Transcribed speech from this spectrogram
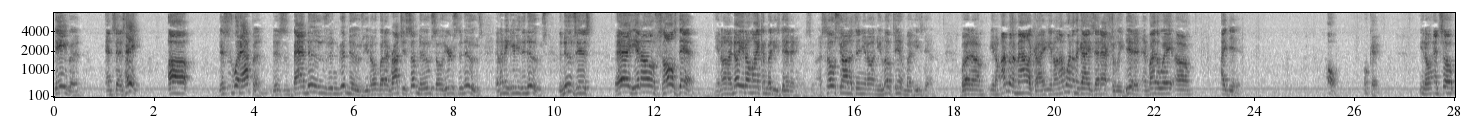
David and says, Hey, uh, this is what happened. This is bad news and good news, you know, but I brought you some news, so here's the news. And let me give you the news. The news is, hey, you know, Saul's dead. You know, and I know you don't like him, but he's dead anyways. You know, so's Jonathan, you know, and you loved him, but he's dead. But, um, you know, I'm an Amalekite, you know, and I'm one of the guys that actually did it. And by the way, um, I did it. Oh, okay. You know, and so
